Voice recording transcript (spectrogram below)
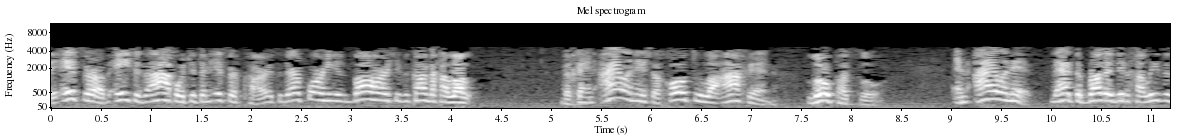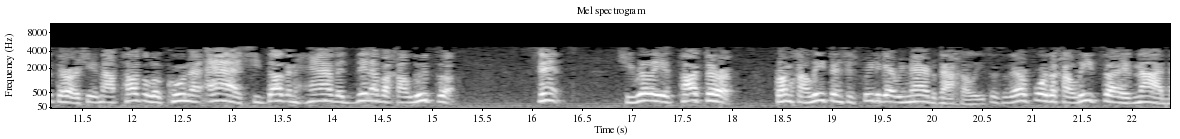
the Isser of Eish's Ach, which is an Isser card, so therefore he is Bahar, she becomes a Halal. V'chein island is a chotu la'achin, lo paslu. An island is that the brother did chalitza to her, she is not puzzle kuna as she doesn't have a din of a chalutza, since she really is pater from chalitza and she's free to get remarried without chalitza, so therefore the chalitza is not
